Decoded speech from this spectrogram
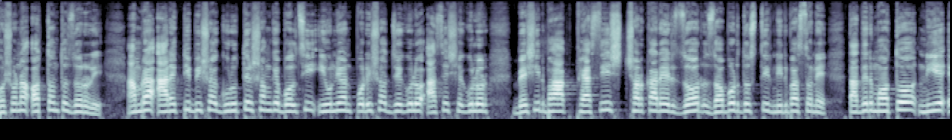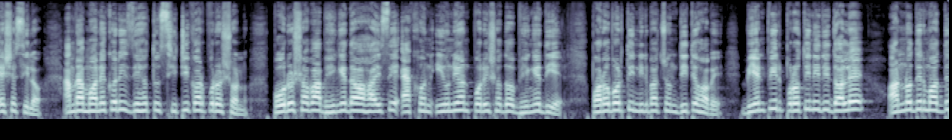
ঘোষণা অত্যন্ত জরুরি। আমরা আরেকটি বিষয় গুরুত্বের সঙ্গে বলছি, ইউনিয়ন পরিষদ যেগুলো আছে সেগুলোর বেশিরভাগ ফ্যাসিস্ট সরকারের জোর জবরদস্তির নির্বাচনে তাদের মতো নিয়ে এসেছিল। আমরা মনে করি যেহেতু সিটি কর্পোরেশন পৌরসভা ভেঙে দেওয়া হয়েছে, এখন ইউনিয়ন পরিষদও ভেঙে দিয়ে পরবর্তী নির্বাচন দিতে হবে। বিএনপির প্রতিনিধি দলে অন্যদের মধ্যে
